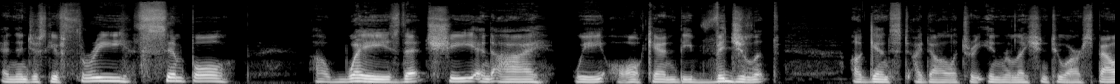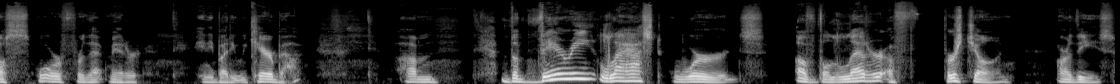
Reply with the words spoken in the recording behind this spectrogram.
and then just give three simple uh, ways that she and I, we all can be vigilant against idolatry in relation to our spouse or for that matter, anybody we care about. Um, the very last words of the letter of First John are these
